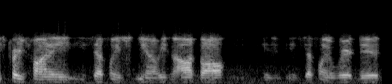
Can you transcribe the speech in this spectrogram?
He's pretty funny. He's definitely, you know, he's an oddball. He's, he's definitely a weird dude.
